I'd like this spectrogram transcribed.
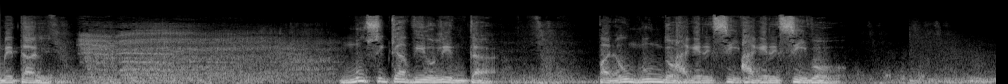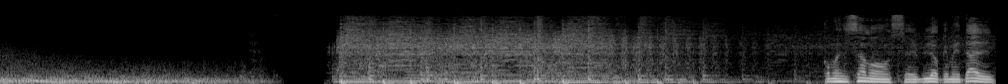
Metal. Música violenta. Para un mundo agresivo. agresivo. Comenzamos el bloque metal,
